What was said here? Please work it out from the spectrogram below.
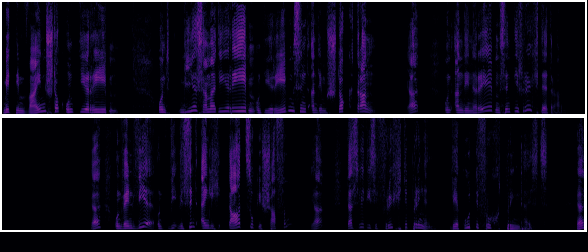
mit dem Weinstock und die Reben. Und wir sind wir die Reben und die Reben sind an dem Stock dran. Ja? Und an den Reben sind die Früchte dran. Ja? Und wenn wir, und wir, wir sind eigentlich dazu geschaffen, ja, dass wir diese Früchte bringen. Wer gute Frucht bringt, heißt es. Ja?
